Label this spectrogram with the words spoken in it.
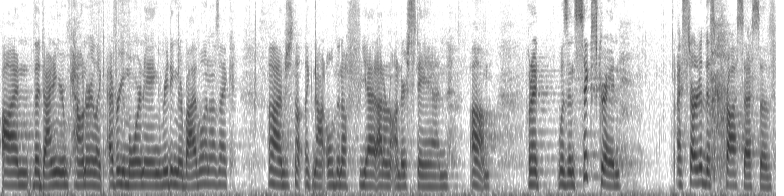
on the dining room counter like every morning reading their Bible, and I was like, oh, I'm just not like not old enough yet. I don't understand. Um, when I was in sixth grade, I started this process of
